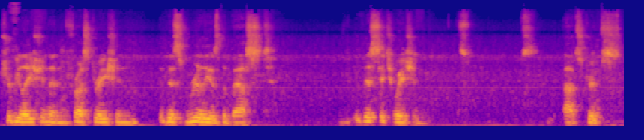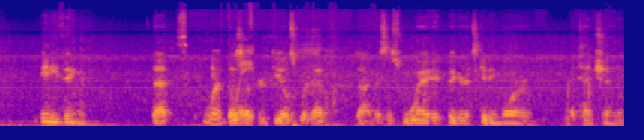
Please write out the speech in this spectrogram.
tribulation and frustration, this really is the best. This situation outstrips anything that those other deals would have done. This is way bigger. It's getting more attention and.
